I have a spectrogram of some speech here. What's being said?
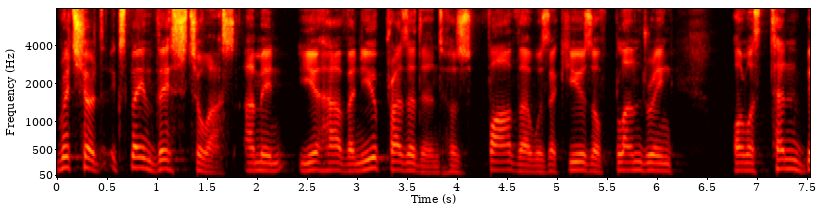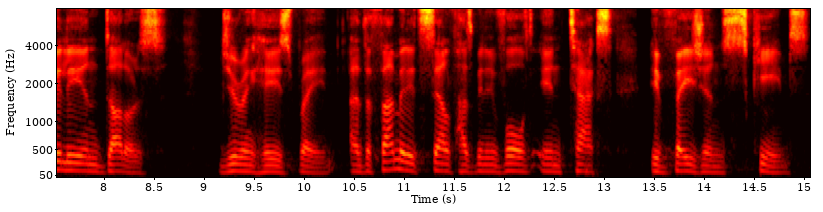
Richard, explain this to us. I mean, you have a new president whose father was accused of plundering almost $10 billion during his reign, and the family itself has been involved in tax evasion schemes.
